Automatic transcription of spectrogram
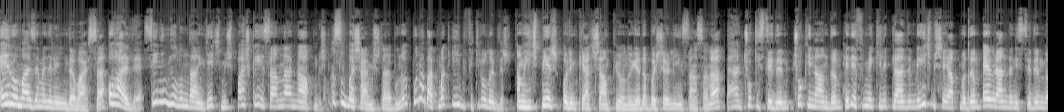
Eğer o malzemeler elinde varsa o halde senin yolundan geçmiş başka insanlar ne yapmış? Nasıl başarmışlar bunu? Buna bakmak iyi bir fikir olabilir. Ama hiçbir olimpiyat şampiyonu ya da başarılı insan sana ben çok istedim, çok inandım, hedefime kilitlendim ve hiçbir şey yapmadım. Evrenden istedim ve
